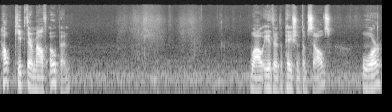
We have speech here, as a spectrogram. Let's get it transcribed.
help keep their mouth open while either the patient themselves or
